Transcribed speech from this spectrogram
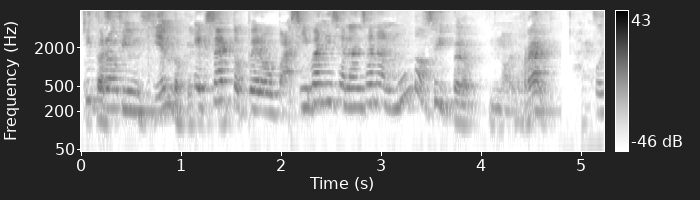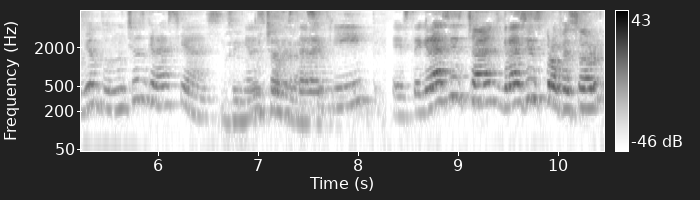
Sí, Estás pero- fingiendo que. Exacto, pero así van y se lanzan al mundo. Sí, pero no es real. Oigan, pues muchas gracias. Sí, Gracias muchas por gracias. estar aquí. Este, gracias, Charles. Gracias, profesor.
